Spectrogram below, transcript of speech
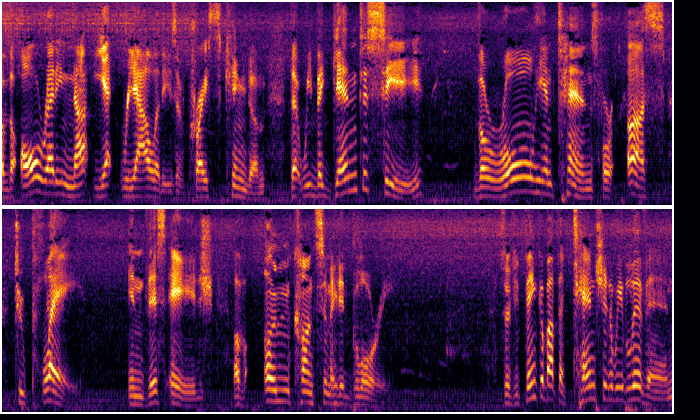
of the already not yet realities of Christ's kingdom that we begin to see the role he intends for us to play in this age of unconsummated glory. So if you think about the tension we live in,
